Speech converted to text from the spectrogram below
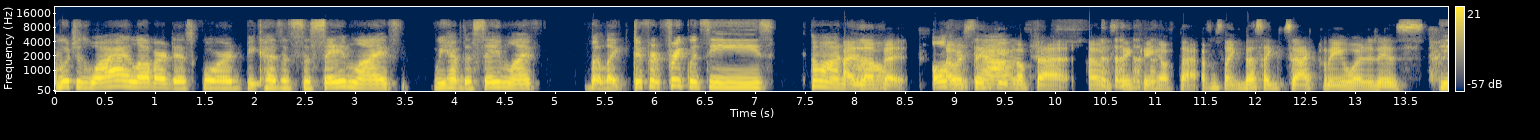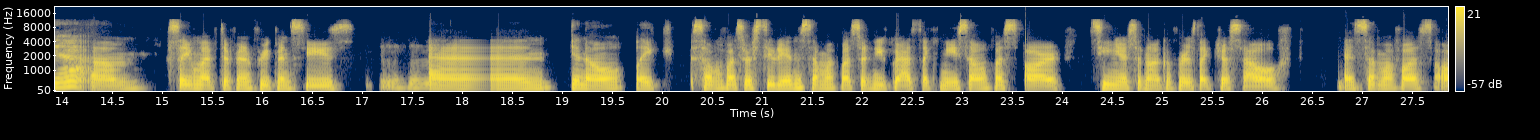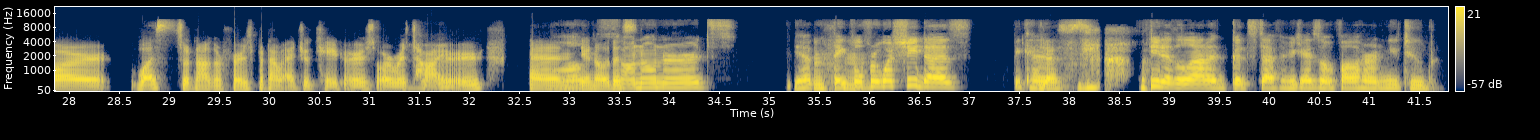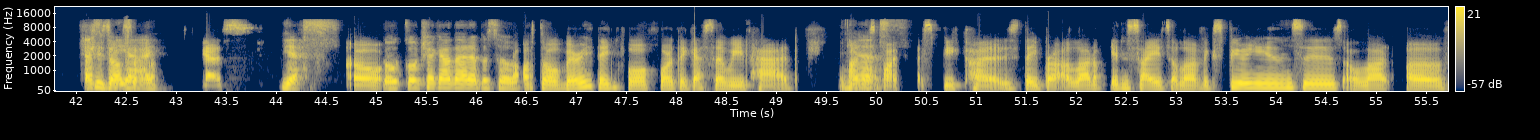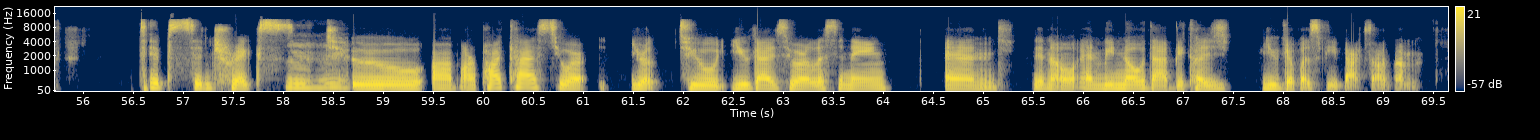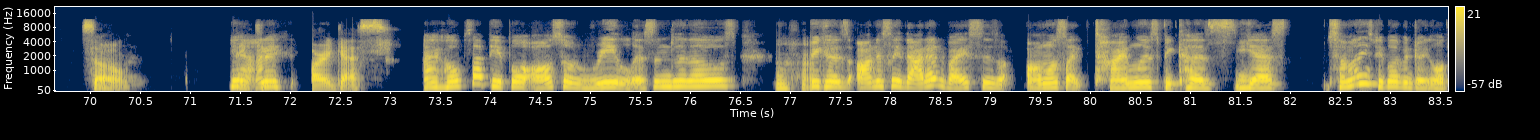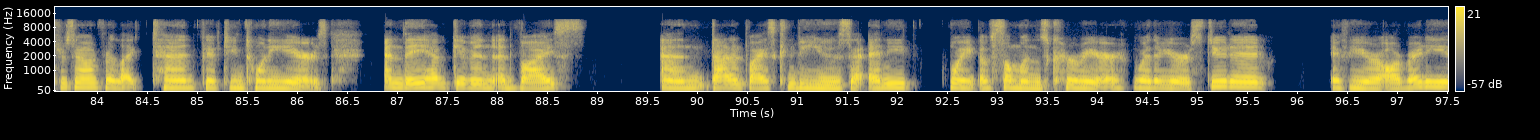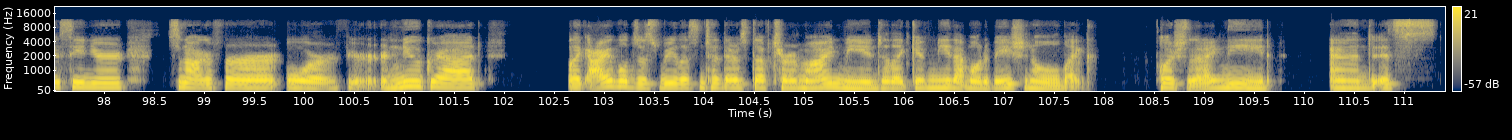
Which is why I love our Discord because it's the same life. We have the same life, but like different frequencies. Come on. I love now. it. I was thinking of that. I was thinking of that. I was like, that's exactly what it is. Yeah. Um, same life, different frequencies. Mhm. And, you know, like some of us are students, some of us are new grads like me, some of us are senior sonographers like yourself, and some of us are was sonographers but now educators or retired. And All you know, the sono nerds. Yep. Thankful Mhm. for what she does because yes. she does a lot of good stuff. If you guys don't follow her on YouTube, She's SPI. also yes. yes. So Go go check out that episode. also very thankful for the guests that we've had on Yes. this podcast because they brought a lot of insights, a lot of experiences, a lot of tips and tricks Mhm. to um, our podcast, to our your to you guys who are listening, and you know, and we know that because you give us feedbacks on them. So Yeah, thank and you. our guests. I, I hope that people also re-listen to those Mhm. because honestly, that advice is almost like timeless because yes, some of these people have been doing ultrasound for like 10, 15, 20 years and they have given advice and that advice can be used at any point of someone's career, whether you're a student, if you're already a senior sonographer, or if you're a new grad. Like I will just re-listen to their stuff to remind me and to like give me that motivational like push that I need. And it's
